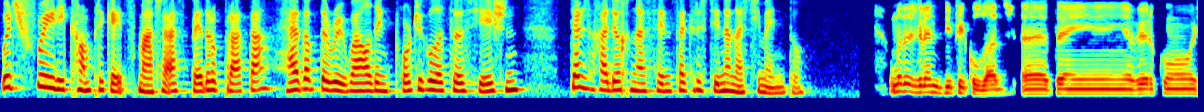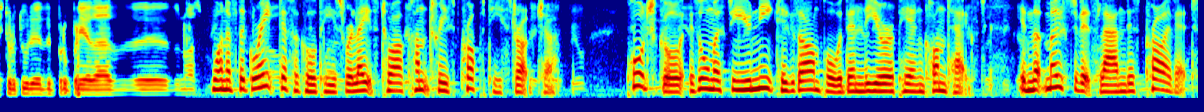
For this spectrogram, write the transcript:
which really complicates matters, as Pedro Prata, head of the Rewilding Portugal Association, tells Radio Renascença Cristina Nascimento. Uma das grandes dificuldades uh, tem a ver com a estrutura de propriedade do nosso One of the great difficulties relates to our country's property structure. Portugal is almost a unique example within the European context, in that most of its land is private.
